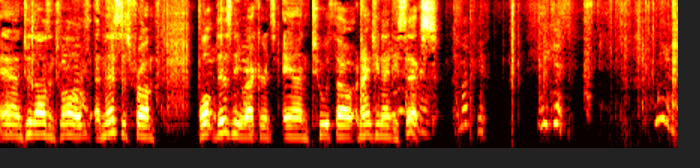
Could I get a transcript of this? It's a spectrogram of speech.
and 2012 and this is from Walt Disney Records and 2000, 1996. Come up here. Give me a kiss. Come here.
